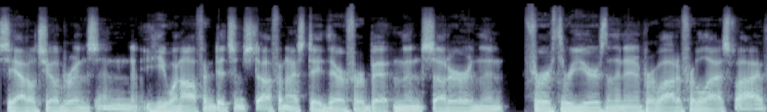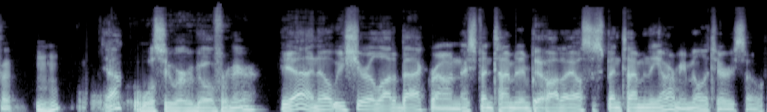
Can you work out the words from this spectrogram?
Seattle Children's and he went off and did some stuff and I stayed there for a bit and then Sutter and then for three years and then in Imprivata for the last five. And mm-hmm. yeah, we'll see where we go from here. Yeah, I know we share a lot of background. I spent time in Imprivata. Yeah. I also spent time in the Army military. So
